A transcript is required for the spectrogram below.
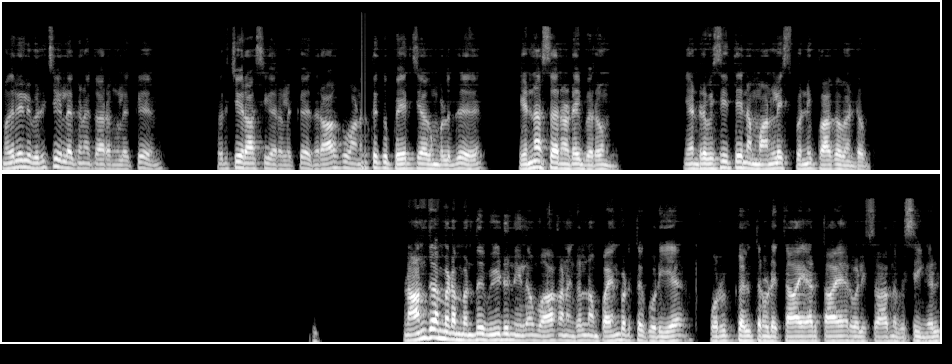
முதலில் விருச்சிக இலக்கணக்காரங்களுக்கு விருச்சிக ராசிக்காரர்களுக்கு அந்த ராகு வனத்துக்கு பயிற்சி ஆகும் பொழுது என்ன சார் நடைபெறும் என்ற விஷயத்தை நம்ம அனலைஸ் பண்ணி பார்க்க வேண்டும். நான்காம் இடம் வந்து வீடு நிலம் வாகனங்கள் நாம் பயன்படுத்தக்கூடிய பொருட்கள் தன்னுடைய தாயார் தாயார் வழி சார்ந்த விஷயங்கள்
